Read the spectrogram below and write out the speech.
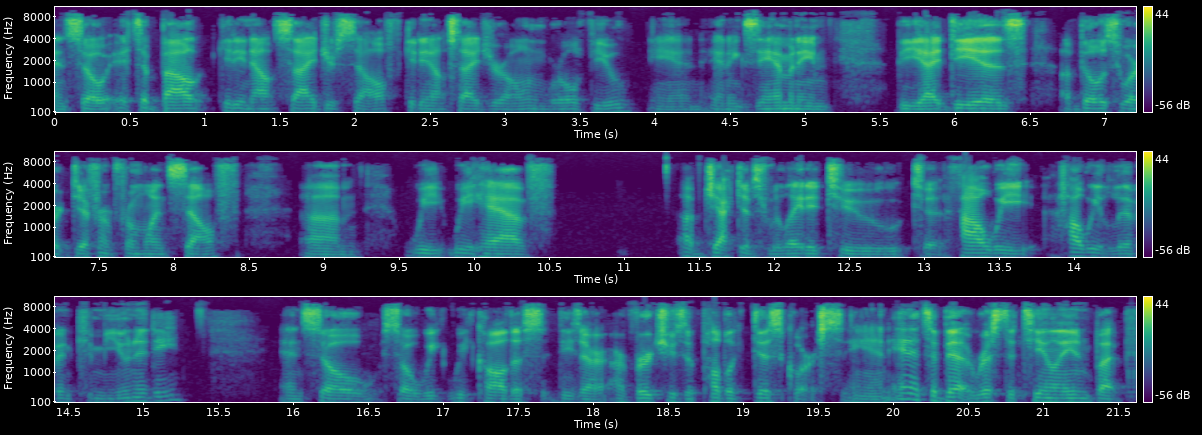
And so it's about getting outside yourself, getting outside your own worldview, and and examining the ideas of those who are different from oneself. Um, we we have objectives related to to how we how we live in community and so so we, we call this these are our virtues of public discourse and and it's a bit aristotelian but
